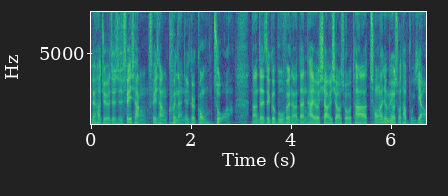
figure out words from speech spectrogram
因为他觉得这是非常非常困难的一个工作啊。那在这个部分呢，但他又笑一笑说，他从来就没有说他不要，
